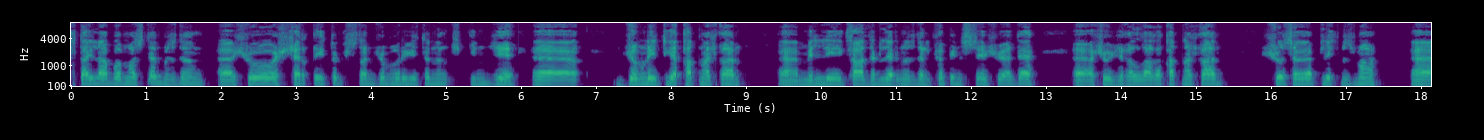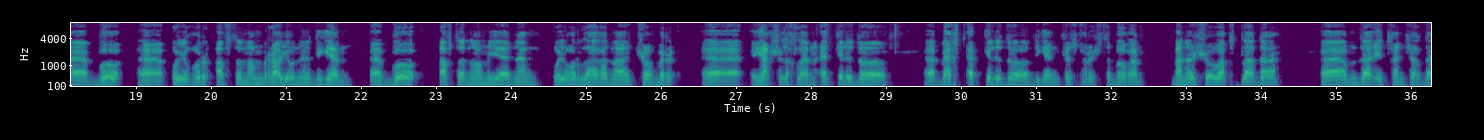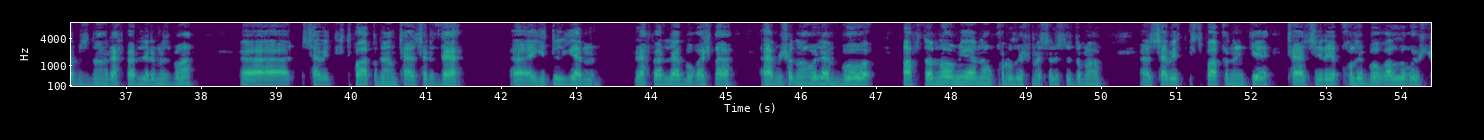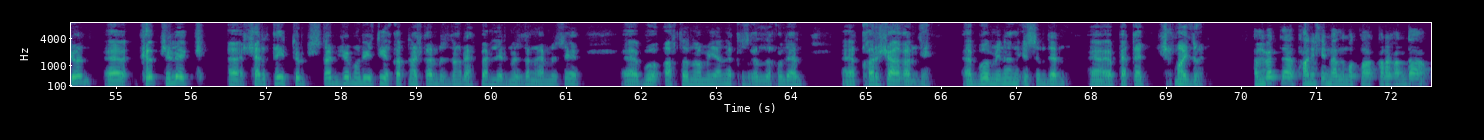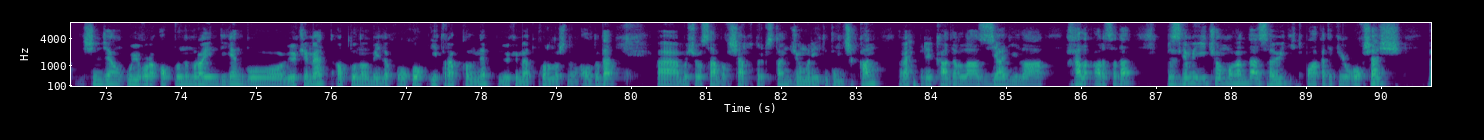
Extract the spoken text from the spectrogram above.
xitoylar bo'lmasdan bizning shu sharqiy turkiston jumuriyatining ikkinchi jumuriyatiga qatnashgan milliy kadrlarimizden köpüncüsü şu yerda şu yig'inlarga qatnashgan Şu sebeplik biz bu Uygur Avtonom Rayonu degen bu avtonomiyanın Uygurlarga çok bir yaxşılıqlarını etkiledi, baxt etkiledi degan ko'z qarışdı bolgan. Mana shu vaqtlarda bunda aytgan chog'da bizning rahbarlarimiz bor Sovet ittifoqining ta'sirida e, yetilgan rahbarlar bu qaşqa həm şunun bilan bu avtonomiyanın quruluş məsələsidimi e, Sovet İttifaqınınki ta'siri quli bo'lganligi uchun e, ko'pchilik Sharqiy Turkiston jumuriyatiga qatnashgan bizning rahbarlarimizning hammasi bu avtonomiyani qizg'inlik bilan qarshi olgandi. Bu mening esimdan faqat chiqmaydi. Albatta tarixiy ma'lumotlarga qaraganda shinjang uyg'ur avtonom rayon degan bu hukumat avtonomiyalik huquq e'tirof qilinib hukumat qurilishining oldida e, shu sobiq sharq turkiston jumuriyatidan chiqqan rahbariy kadrlar ziyolilar xalq orasida bizgami hech bo'lmaganda sovet ittifoqidagi o'xshash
